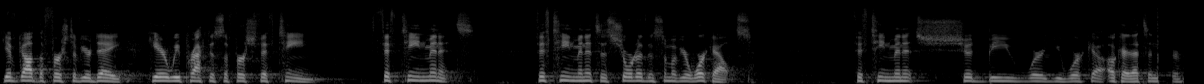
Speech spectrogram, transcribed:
Give God the first of your day. Here we practice the first 15. 15 minutes. 15 minutes is shorter than some of your workouts. 15 minutes should be where you work out. Okay, that's another.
